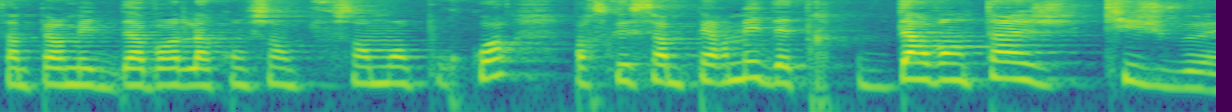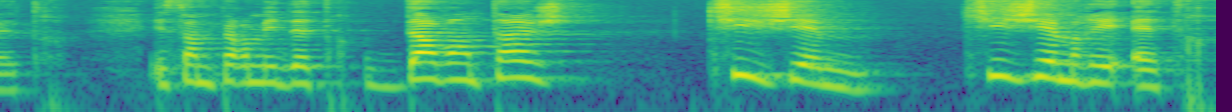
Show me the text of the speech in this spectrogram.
Ça me permet d'avoir de la confiance en moi. Pourquoi? Parce que ça me permet d'être davantage qui je veux être. Et ça me permet d'être davantage qui j'aime, qui j'aimerais être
